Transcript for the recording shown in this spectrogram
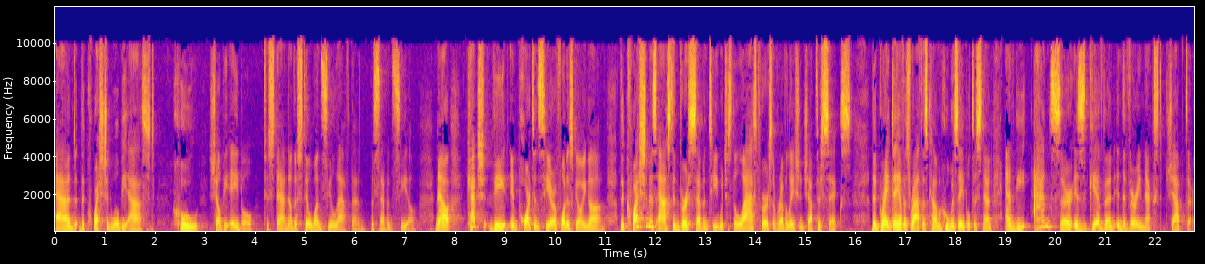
and the question will be asked who shall be able to stand? Now, there's still one seal left, then, the seventh seal. Now, catch the importance here of what is going on. The question is asked in verse 17, which is the last verse of Revelation chapter 6. The great day of his wrath has come. Who is able to stand? And the answer is given in the very next chapter.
